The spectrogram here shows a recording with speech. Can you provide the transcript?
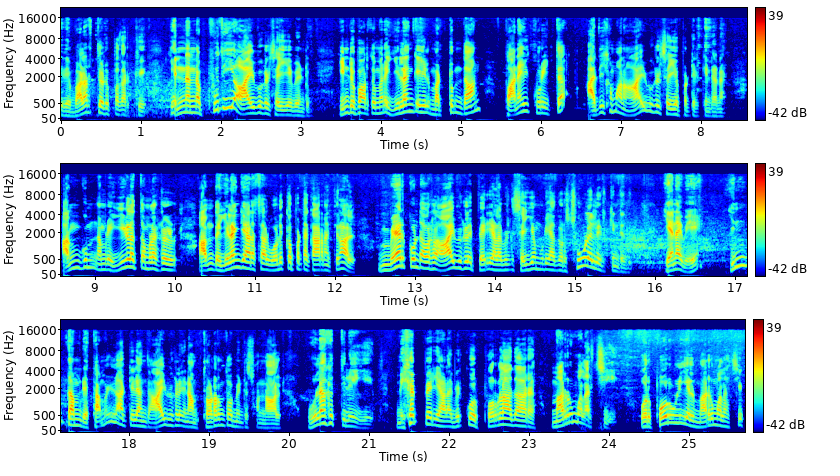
இதை வளர்த்தெடுப்பதற்கு என்னென்ன புதிய ஆய்வுகள் செய்ய வேண்டும்? இன்று பார்த்தோம்னா வரை இலங்கையில் மட்டும்தான் பனை குறித்த அதிகமான ஆய்வுகள் செய்யப்பட்டிருக்கின்றன. அங்கும் நம்முடைய ஈழத்தமிழர்கள் அந்த இலங்கை அரசால் ஒடுக்கப்பட்ட காரணத்தினால் மேற்கொண்டு அவர்கள் ஆய்வுகளை பெரிய அளவிற்கு செய்ய முடியாத ஒரு சூழல் இருக்கின்றது. எனவே இந்த நம்முடைய தமிழ்நாட்டில் அந்த ஆய்வுகளை நாம் தொடர்ந்தோம் என்று சொன்னால் உலகத்திலேயே மிகப்பெரிய அளவிற்கு ஒரு பொருளாதார மறுமலர்ச்சி ஒரு பொருளியல் மறுமலர்ச்சியை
